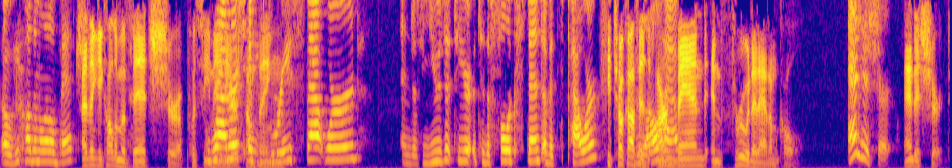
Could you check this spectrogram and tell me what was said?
Oh, he called him a little bitch. I think he called him a bitch or a pussy, maybe Roderick, or something. embrace that word and just use it to your to the full extent of its power He took off We his all have- armband and threw it at Adam Cole and his shirt. and his shirt.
